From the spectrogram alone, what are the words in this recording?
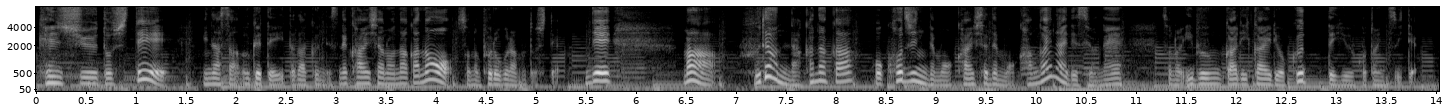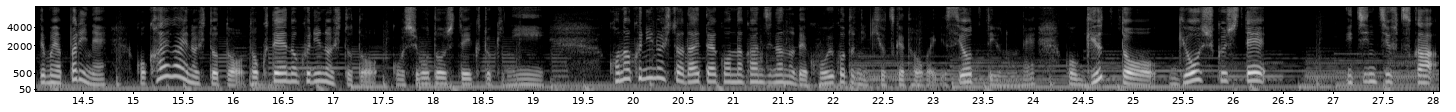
ー、研修として皆さん受けていただくんですね。会社の中のそのプログラムとして。でまあ普段なかなかこう個人でも会社でも考えないですよね。その異文化理解力っていうことについて。でもやっぱりねこう海外の人と特定の国の人とこう仕事をしていく時にこの国の人は大体こんな感じなのでこういうことに気をつけた方がいいですよっていうのをねこうギュッと凝縮して1日2日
